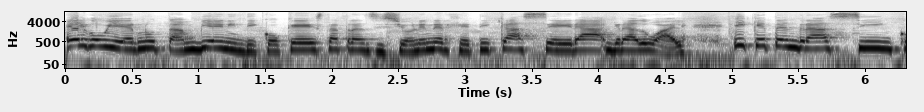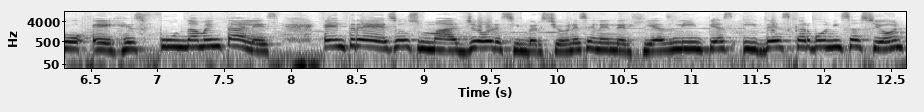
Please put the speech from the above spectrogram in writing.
El gobierno también indicó que esta transición energética será gradual y que tendrá cinco ejes fundamentales, entre esos mayores inversiones en energías limpias y descarbonización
